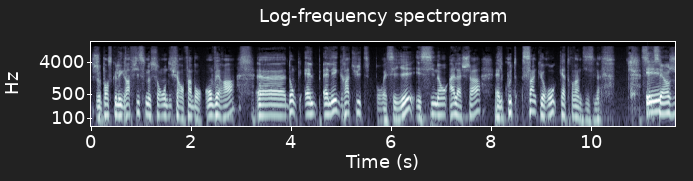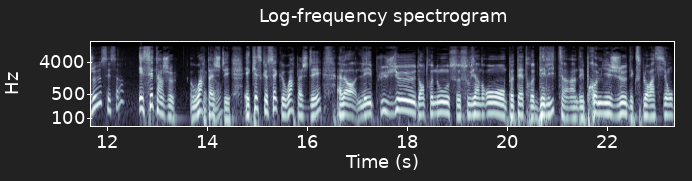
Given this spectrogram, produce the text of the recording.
je pense que les graphismes seront différents. Enfin bon, on verra. Euh, donc elle, est gratuite pour essayer et sinon à l'achat, elle coûte 5,99 euros. C'est un jeu, c'est ça? Et c'est un jeu. Warp HD. Et qu'est-ce que c'est que Warp HD Alors, les plus vieux d'entre nous se souviendront peut-être d'Elite, un des premiers jeux d'exploration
